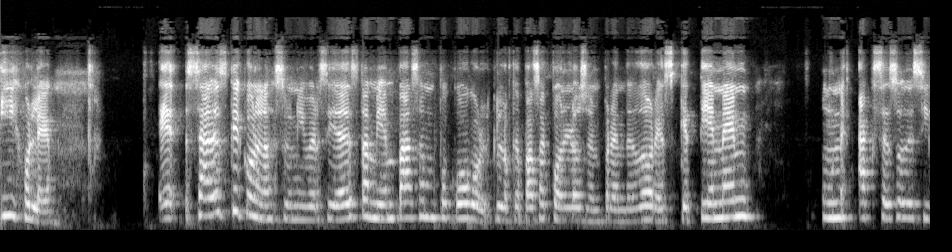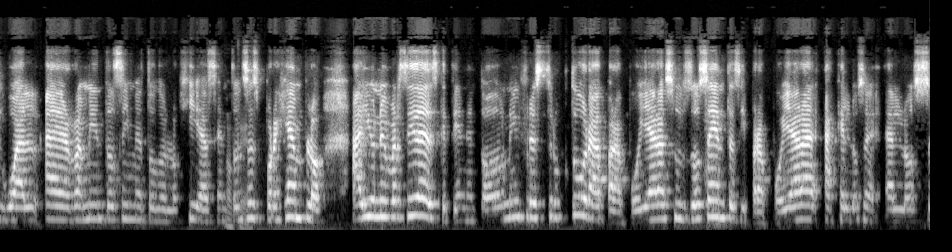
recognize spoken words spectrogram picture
Híjole, eh, sabes que con las universidades también pasa un poco lo que pasa con los emprendedores, que tienen un acceso desigual a herramientas y metodologías. Entonces, por ejemplo, hay universidades que tienen toda una infraestructura para apoyar a sus docentes y para apoyar a, que los, los,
